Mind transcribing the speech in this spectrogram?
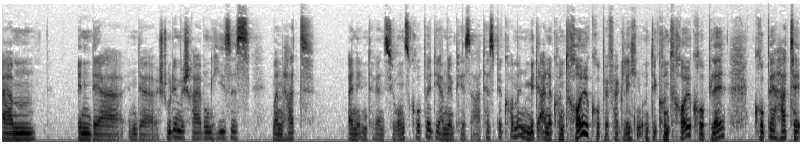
ähm, in, der, in der Studienbeschreibung hieß es, man hat eine Interventionsgruppe, die haben den PSA-Test bekommen, mit einer Kontrollgruppe verglichen und die Kontrollgruppe Gruppe hatte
